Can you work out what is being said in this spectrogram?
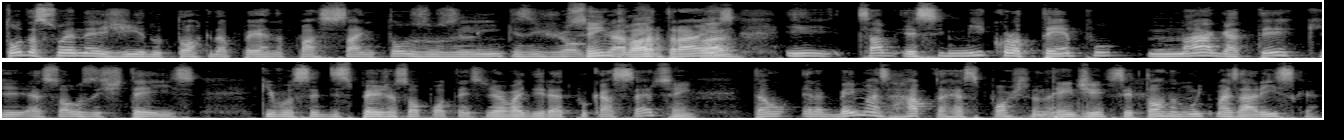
toda a sua energia do torque da perna passar em todos os links e jogar Sim, para claro, trás. claro. E, sabe, esse microtempo na HT, que é só os stays, que você despeja a sua potência e já vai direto pro cassete. Sim. Então, ela é bem mais rápida a resposta, né? Entendi. Se torna muito mais arisca.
